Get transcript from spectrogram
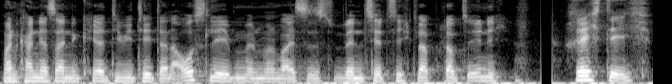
Man kann ja seine Kreativität dann ausleben, wenn man weiß, wenn es jetzt nicht klappt, klappt es eh nicht. Richtig.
